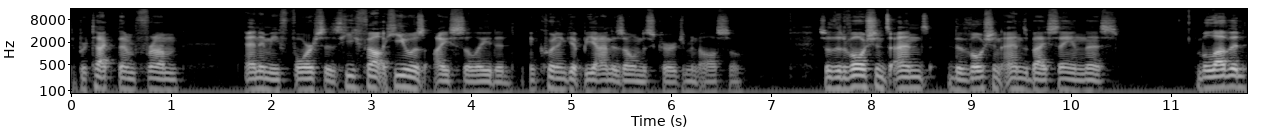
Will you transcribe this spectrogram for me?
to protect them from enemy forces. He felt he was isolated and couldn't get beyond his own discouragement also. So the devotions ends devotion ends by saying this. Beloved,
